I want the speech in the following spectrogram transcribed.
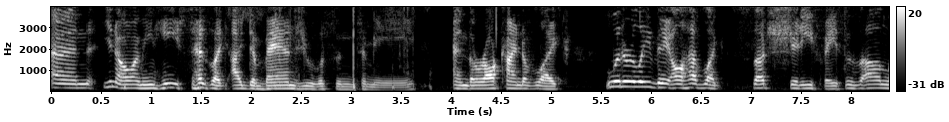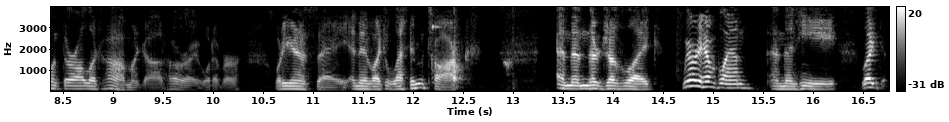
And, you know, I mean, he says, like, I demand you listen to me. And they're all kind of like, literally, they all have, like, such shitty faces on. Like, they're all like, oh my god, alright, whatever. What are you gonna say? And they, like, let him talk. And then they're just like, we already have a plan. And then he, like,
